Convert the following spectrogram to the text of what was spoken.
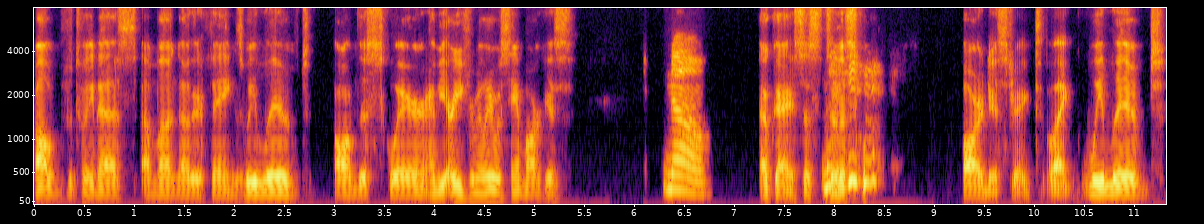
problems between us among other things we lived on the square have you are you familiar with san marcos no okay so so the bar district like we lived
